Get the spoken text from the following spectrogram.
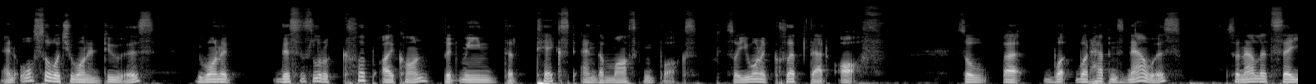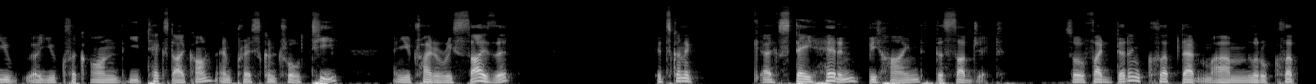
And also what you want to do is, you want to, there's this little clip icon between the text and the masking box. So you want to clip that off. So uh, what, what happens now is, so now let's say you uh, you click on the text icon and press Control T and you try to resize it it's going to uh, stay hidden behind the subject so if I didn't clip that um, little clip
